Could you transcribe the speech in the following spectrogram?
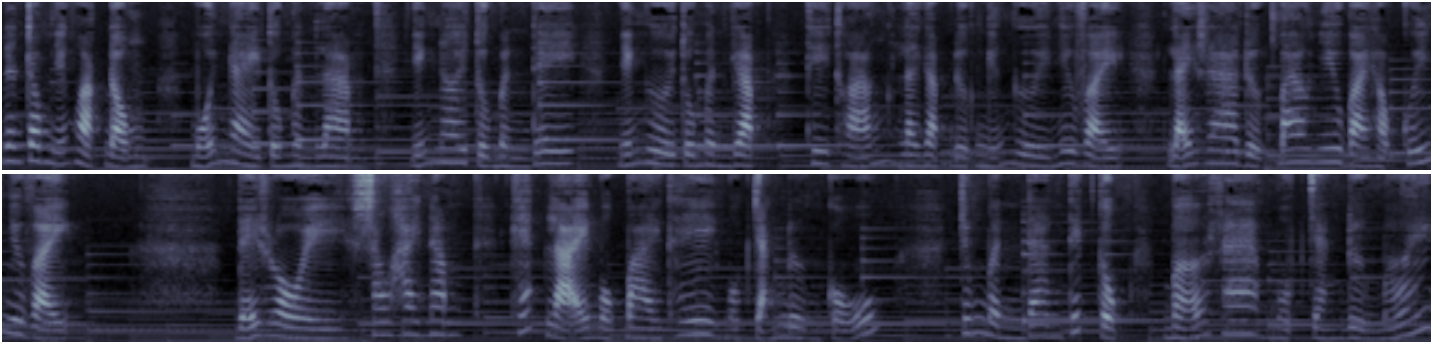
nên trong những hoạt động mỗi ngày tụi mình làm những nơi tụi mình đi, những người tụi mình gặp, thi thoảng lại gặp được những người như vậy. Lại ra được bao nhiêu bài học quý như vậy? Để rồi sau hai năm, khép lại một bài thi, một chặng đường cũ. Chúng mình đang tiếp tục mở ra một chặng đường mới.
